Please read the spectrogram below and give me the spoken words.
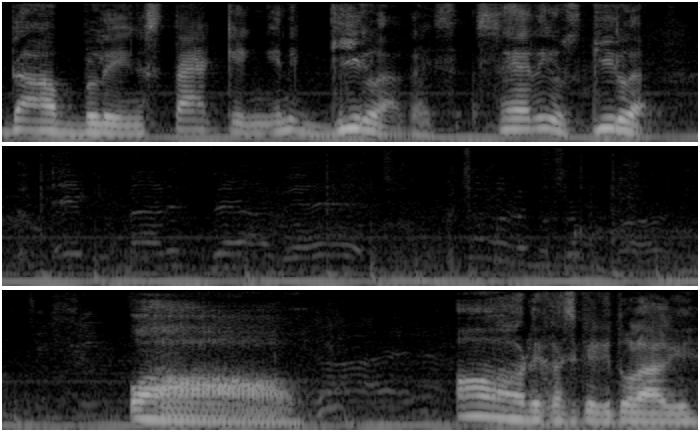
doubling, stacking. Ini gila guys, serius gila Wow. Oh, dikasih kayak gitu lagi.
